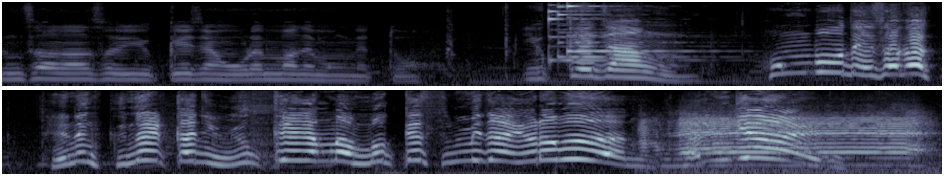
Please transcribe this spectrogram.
등산 와서 육개장 오랜만에 먹네 또. 육개장 홍보대사가 되는 그날까지 육개장만 먹겠습니다 여러분! 단결!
